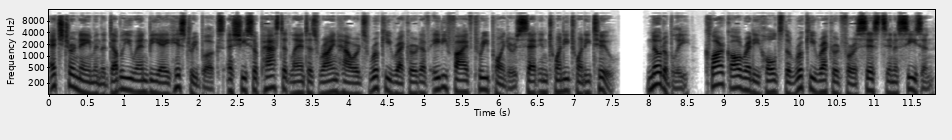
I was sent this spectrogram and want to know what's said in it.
etched her name in the WNBA history books as she surpassed Atlanta's Rhyne Howard's rookie record of 85 three-pointers set in 2022. Notably, Clark already holds the rookie record for assists in a season,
